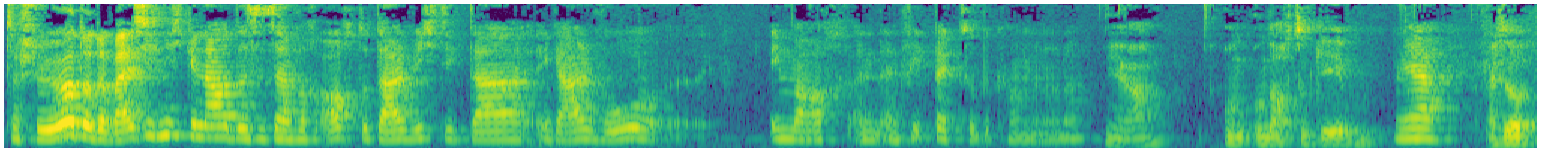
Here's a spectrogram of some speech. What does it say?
zerstört oder weiß ich nicht genau, das ist einfach auch total wichtig, da egal wo, immer auch ein, ein Feedback zu bekommen, oder? Ja, und, und auch zu geben. Ja. Also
